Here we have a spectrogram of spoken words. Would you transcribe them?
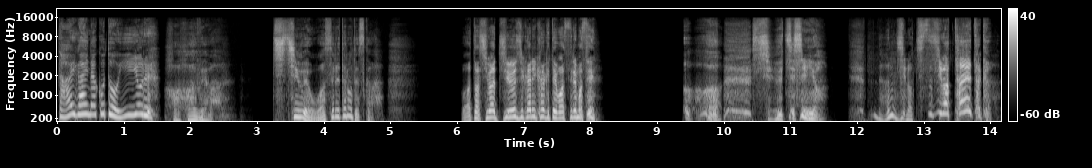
大概なことを言いよる。母上は父上を忘れたのですか？私は十字架にかけて忘れません。ああ羞恥心よ。汝の血筋は絶えたか。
